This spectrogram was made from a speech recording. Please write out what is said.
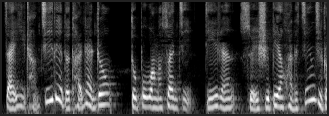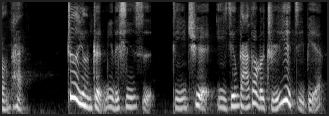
在一场激烈的团战中都不忘了算计敌人随时变化的经济状态，这样缜密的心思的确已经达到了职业级别。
